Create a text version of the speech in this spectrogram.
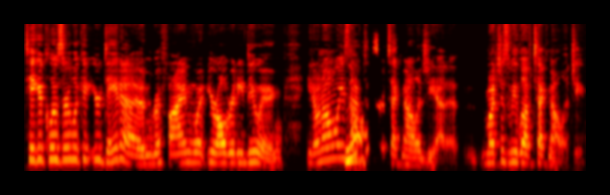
take a closer look at your data and refine what you're already doing. You don't always no. have to throw technology at it, much as we love technology.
